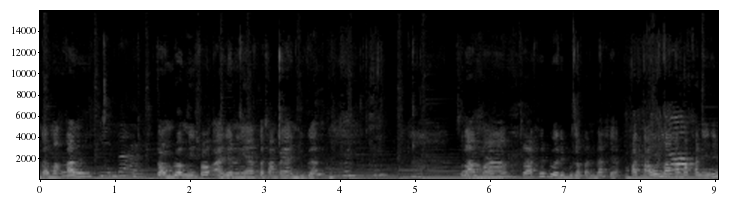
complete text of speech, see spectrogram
nggak makan. Combro miso akhirnya kesampaian juga. Selama terakhir 2018 ya 4 tahun lah nggak makan ini.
